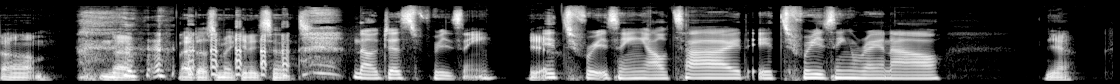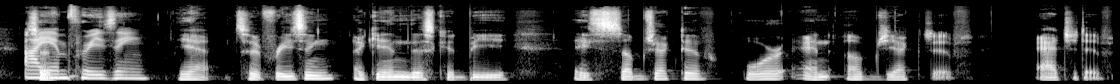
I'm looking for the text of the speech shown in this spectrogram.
Um, no, that doesn't make any sense. No, just freezing. Yeah. It's freezing outside. It's freezing right now. Yeah. I am freezing. Yeah. So freezing, again, this could be a subjective or an objective adjective.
